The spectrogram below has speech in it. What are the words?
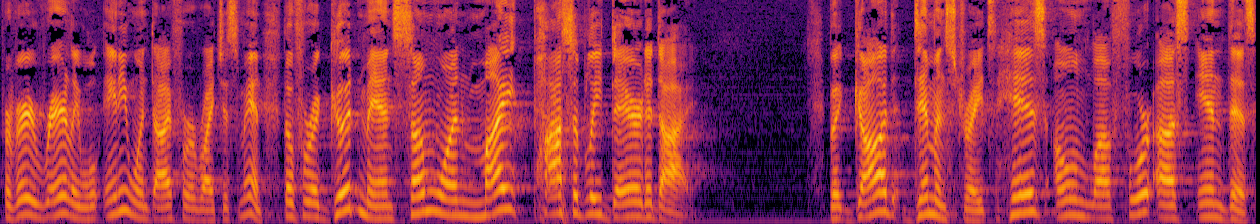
For very rarely will anyone die for a righteous man, though for a good man, someone might possibly dare to die. But God demonstrates his own love for us in this.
